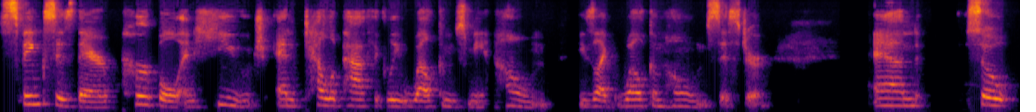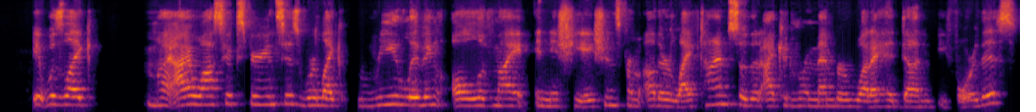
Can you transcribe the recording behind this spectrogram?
Sphinx is there, purple and huge, and telepathically welcomes me home. He's like, Welcome home, sister. And so it was like my ayahuasca experiences were like reliving all of my initiations from other lifetimes so that I could remember what I had done before this.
